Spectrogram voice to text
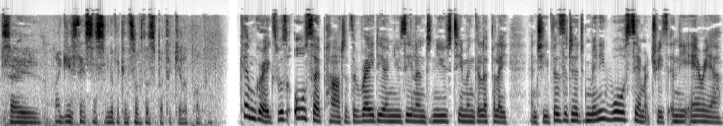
So I guess that's the significance of this particular poppy. Kim Griggs was also part of the Radio New Zealand news team in Gallipoli, and she visited many war cemeteries in the area.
